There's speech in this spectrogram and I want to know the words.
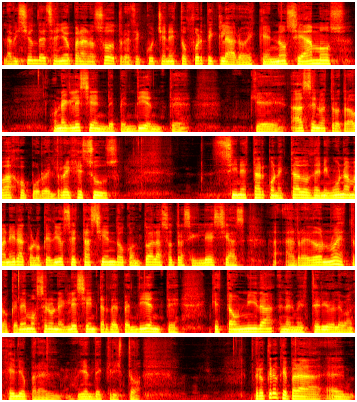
La visión del Señor para nosotros, escuchen esto fuerte y claro, es que no seamos una iglesia independiente que hace nuestro trabajo por el Rey Jesús sin estar conectados de ninguna manera con lo que Dios está haciendo con todas las otras iglesias alrededor nuestro. Queremos ser una iglesia interdependiente que está unida en el misterio del Evangelio para el bien de Cristo. Pero creo que para el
